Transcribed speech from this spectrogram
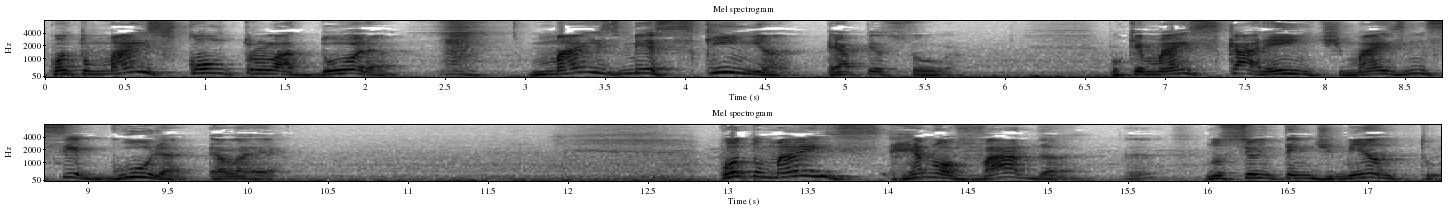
quanto mais controladora, mais mesquinha é a pessoa. Porque mais carente, mais insegura ela é. Quanto mais renovada né, no seu entendimento,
